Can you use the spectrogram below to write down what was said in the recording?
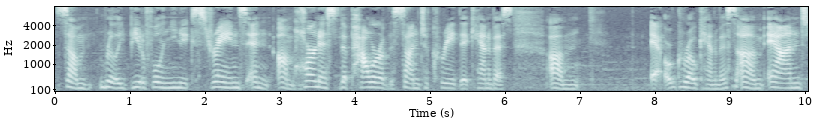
some really beautiful and unique strains and um, harnessed the power of the sun to create the cannabis um, eh, or grow cannabis um, and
